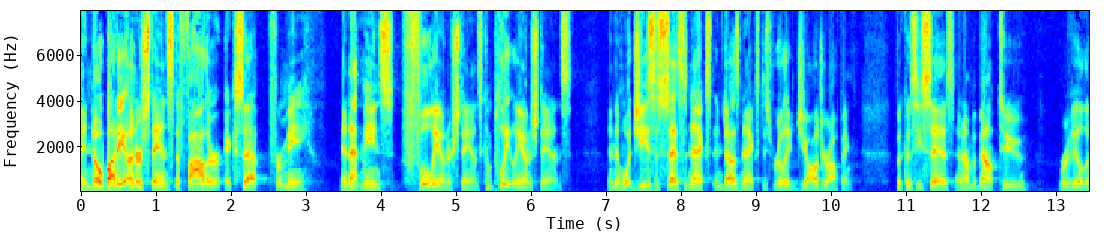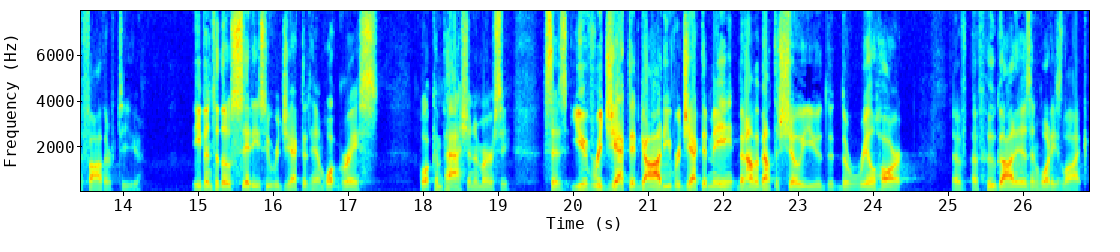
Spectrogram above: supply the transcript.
And nobody understands the Father except for me. And that means fully understands, completely understands. And then what Jesus says next and does next is really jaw dropping because he says, And I'm about to reveal the Father to you. Even to those cities who rejected him. What grace, what compassion and mercy. Says, You've rejected God, you've rejected me, but I'm about to show you the, the real heart of, of who God is and what He's like.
